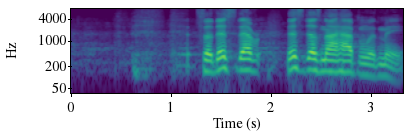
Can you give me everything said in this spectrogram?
so this never, this does not happen with me.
